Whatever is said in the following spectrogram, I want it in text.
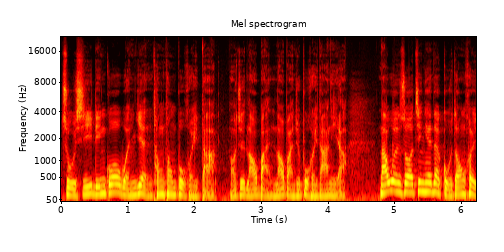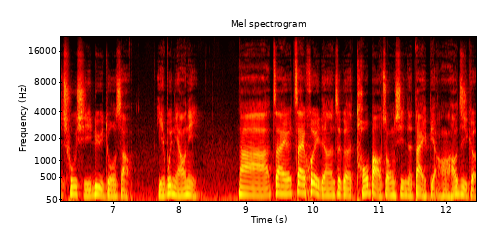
主席林郭文彦通通不回答。哦，就是老板，老板就不回答你啊。那问说今天的股东会出席率多少，也不鸟你。那在在会的这个投保中心的代表啊，好几个，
